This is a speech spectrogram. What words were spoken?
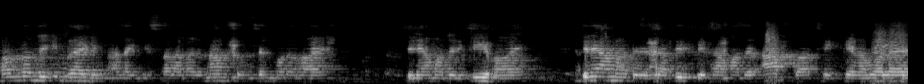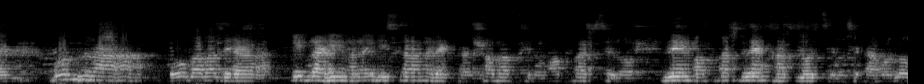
হযরত ইব্রাহিম আলাইহিস সালামের নাম শুনছেন মনে হয়? তিনি আমাদের কি হয়? তিনি আমাদের জাতির পিতা, আমাদের আব্বা, ঠিক কিনা বলেন? বন্ধুরা ও ইব্রাহিম আলাইহিস একটা স্বভাব ছিল, অভ্যাস ছিল অভ্যাস, নেক হাসলত ছিল, সেটা হলো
